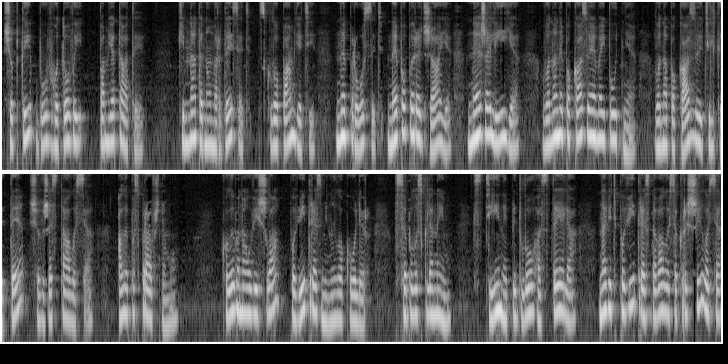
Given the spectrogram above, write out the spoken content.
щоб ти був готовий пам'ятати. Кімната номер 10 скло пам'яті не просить, не попереджає, не жаліє, вона не показує майбутнє, вона показує тільки те, що вже сталося, але по-справжньому. Коли вона увійшла, повітря змінило колір. Все було скляним. Стіни, підлога, стеля, навіть повітря, здавалося, кришилося,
